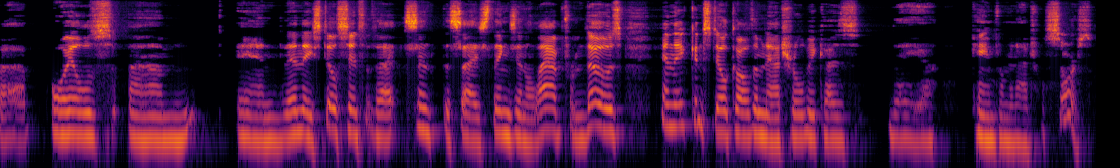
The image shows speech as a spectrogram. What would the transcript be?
uh, oils, um, and then they still synthesize, things in a lab from those, and they can still call them natural because they uh, came from a natural source.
